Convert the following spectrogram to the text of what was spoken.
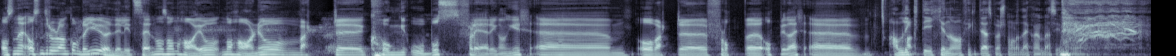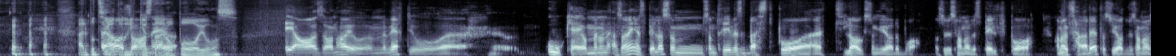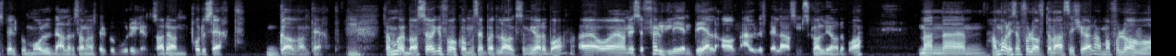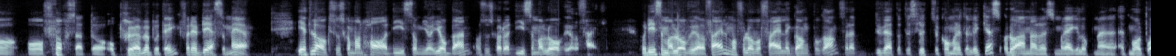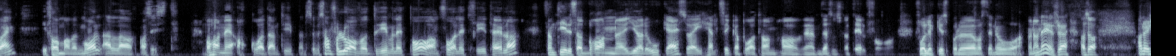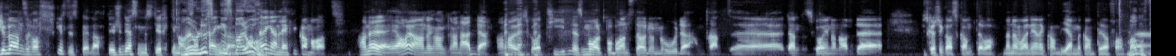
Åssen tror du han kommer til å gjøre det i Eliteserien? Altså, har jo- nå har han jo vært eh, kong Obos flere ganger. eh, og vært eh, flopp eh, oppi der. Eh, Han likte ikke når han fikk det spørsmålet, det kan jeg bare si. er det på tide Ja, at han altså, lykkes han er der oppe òg, Jonas? Ja, altså han har jo han leverte jo eh, ok, men han, altså, han er en spiller som, som trives best på et lag som gjør det bra. Altså Hvis han hadde spilt på Han har jo ferdigheter som gjør at hvis han hadde spilt på Molde eller hvis han hadde spilt på Bodø-Glimt, så hadde han produsert. Garantert. Mm. Så han må jo bare sørge for å komme seg på et lag som gjør det bra. eh, Og han er selvfølgelig en del av elleve spillere som skal gjøre det bra. Men øh, han må liksom få lov til å være seg sjøl. Han må få lov å, å fortsette å, å prøve på ting. For det er jo det som er I et lag så skal man ha de som gjør jobben, og så skal du ha de som har lov å gjøre feil. Og de som har lov å gjøre feil, må få lov å feile gang på gang, for du vet at til slutt så kommer de til å lykkes, og da ender det som regel opp med et målpoeng i form av et mål eller assist. Og han er akkurat den typen. Så hvis han får lov å drive litt på, og han får litt frie tøyler, samtidig som at Brann eh, gjør det ok, så er jeg helt sikker på at han har eh, det som skal til for, for å lykkes på det øverste nivået. Men han er jo ikke, altså, han er ikke verdens raskeste spiller. Det er jo ikke det som er styrken. Han er jo luftens baron. Han trenger en lekekamerat. Han er, ja, ja, han, han kan heade. Han har jo skåret tidenes mål på Brann stadion med hodet, omtrent. Eh, Den skåringen han hadde Husker ikke hvilken kamp det var, men det var en hjemmekamp i hvert fall. Var det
